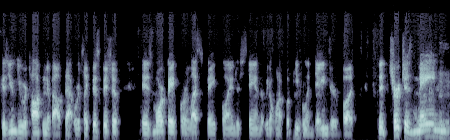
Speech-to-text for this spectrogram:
because you, you were talking about that where it's like this bishop is more faithful or less faithful. I understand that we don't want to put people in danger, but the church's main Mhm.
